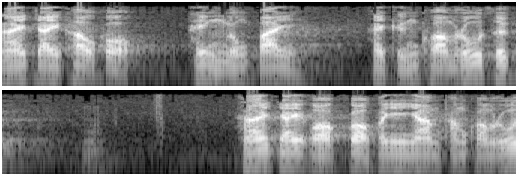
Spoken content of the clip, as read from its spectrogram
หายใจเข้าก็เพ่งลงไป ให้ถึงความรู้สึก หายใจออกก็พยายามทำความรู้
